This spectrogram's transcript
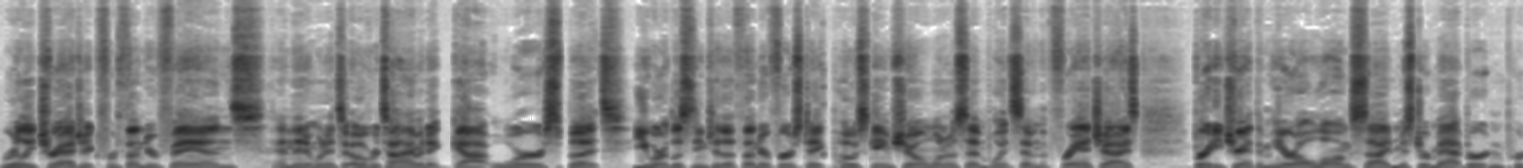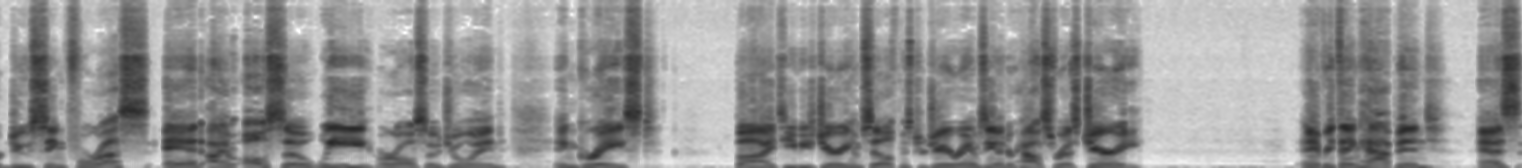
really tragic for Thunder fans. And then it went into overtime and it got worse. But you are listening to the Thunder First Take post game show on 107.7 The Franchise. Brady Trantham here alongside Mr. Matt Burton producing for us. And I am also, we are also joined and graced by TV's Jerry himself, Mr. Jerry Ramsey under house arrest. Jerry, everything happened as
